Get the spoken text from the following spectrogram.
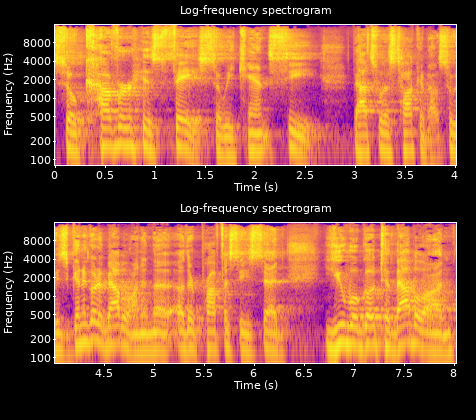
So cover his face so he can't see. That's what it's talking about. So he's going to go to Babylon, and the other prophecies said, You will go to Babylon,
